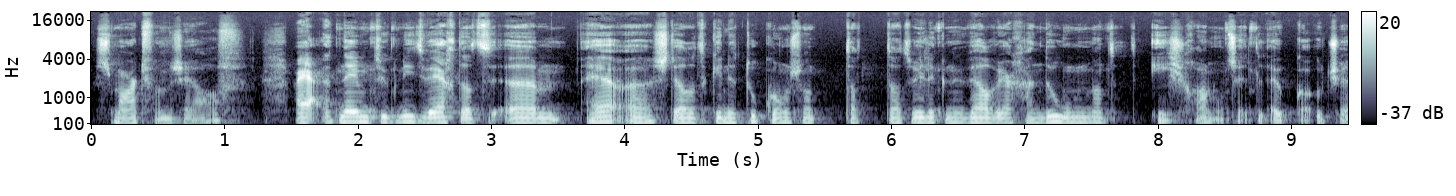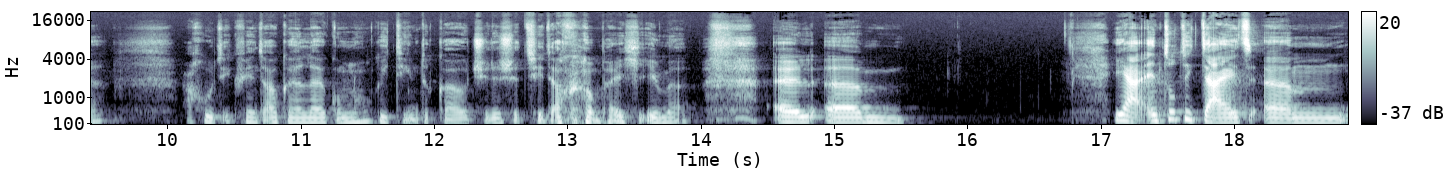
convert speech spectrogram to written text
smart van mezelf. Maar ja, het neemt natuurlijk niet weg dat, hè, uh, stel dat ik in de toekomst, want dat, dat wil ik nu wel weer gaan doen, want het is gewoon ontzettend leuk coachen. Maar goed, ik vind het ook heel leuk om een hockeyteam te coachen, dus het zit ook wel een beetje in me. En um, ja, en tot die tijd um,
